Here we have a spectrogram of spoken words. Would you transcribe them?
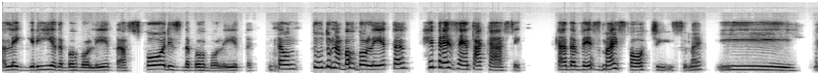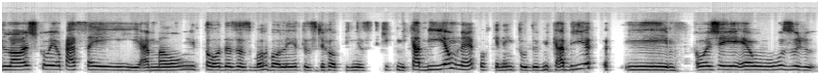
alegria da borboleta, as cores da borboleta. Então, tudo na borboleta representa a Cássia. Cada vez mais forte isso, né? E Lógico, eu passei a mão em todas as borboletas de roupinhas que me cabiam, né? Porque nem tudo me cabia. E hoje eu uso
